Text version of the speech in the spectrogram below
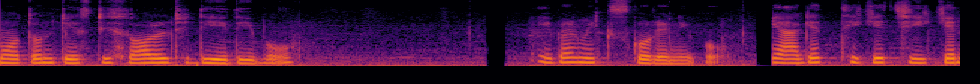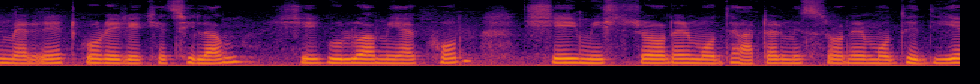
মতন টেস্টি সল্ট দিয়ে দিব। এবার মিক্স করে নিব। আমি আগের থেকে চিকেন ম্যারিনেট করে রেখেছিলাম। সেগুলো আমি এখন সেই মিশ্রণের মধ্যে, আটার মিশ্রণের মধ্যে দিয়ে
